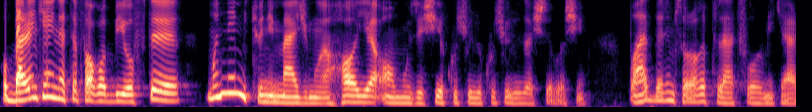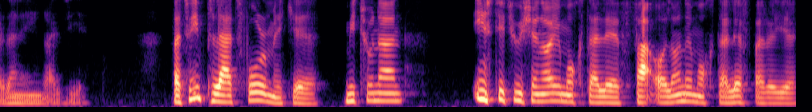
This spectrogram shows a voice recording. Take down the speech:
خب برای اینکه این اتفاقا بیفته ما نمی‌تونیم مجموعه های آموزشی کوچولو کوچولو داشته باشیم. باید بریم سراغ پلتفرمی کردن این قضیه. و تو این پلتفرمه که می‌تونن institution های مختلف فعالان مختلف برای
